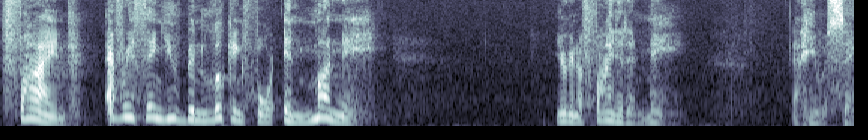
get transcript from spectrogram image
find everything you've been looking for in money you're going to find it in me. And he was saved.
